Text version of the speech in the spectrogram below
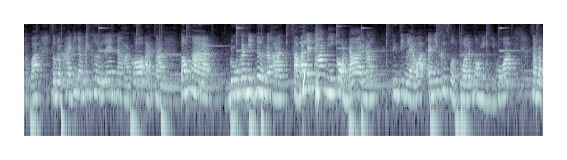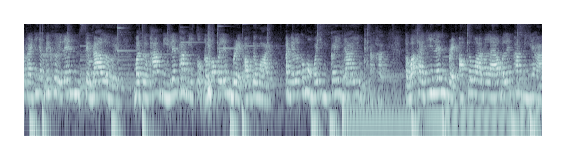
แต่ว่าสำหรับใครที่ยังไม่เคยเล่นนะคะ ก็อาจจะต้องมาดูกันนิดนึงนะคะ สามารถเล่นภาคนี้ก่อนได้นะ จริงๆแล้วอะ อันนี้คือส่วนตัวและมองอย่างนี้เพราะว่า สำหรับใครที่ยังไม่เคยเล่นเซลดาเลย มาเจอภาคนี้เล่นภาคนี้จบแล้วก็ไปเล่น Breath of the Wild อันนี้เราก็มองว่ายังก็ยังได้อยู่นะคะ แต่ว่าใครที่เล่น Breath of the Wild มาแล้วมาเล่นภาคนี้นะคะ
